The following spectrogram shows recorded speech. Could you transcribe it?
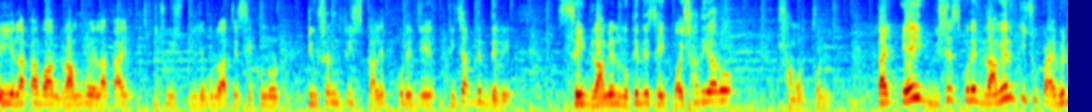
এই এলাকা বা গ্রাম্য এলাকায় কিছু স্কুল যেগুলো আছে, সেগুলোর টিউশন ফিস কালেক্ট করে যে টিচারদের দেবে, সেই গ্রামের লোকেদের সেই পয়সা দেওয়ারও সামর্থ্য নেই। তাই এই বিশেষ করে গ্রামের কিছু প্রাইভেট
